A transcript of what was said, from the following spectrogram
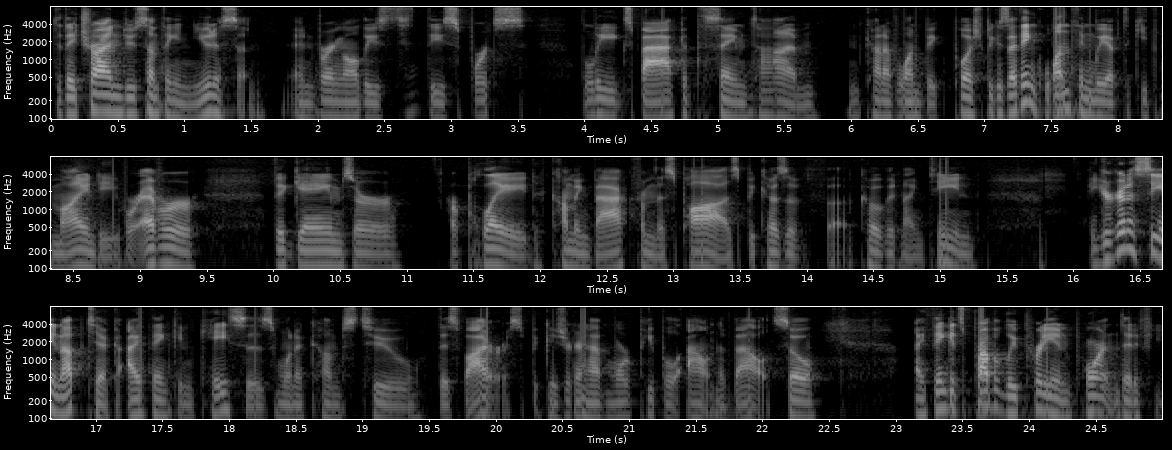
do they try and do something in unison and bring all these these sports leagues back at the same time kind of one big push? Because I think one thing we have to keep in mind, Eve, wherever the games are are played coming back from this pause because of uh, COVID 19, you're going to see an uptick, I think, in cases when it comes to this virus because you're going to have more people out and about. So I think it's probably pretty important that if you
